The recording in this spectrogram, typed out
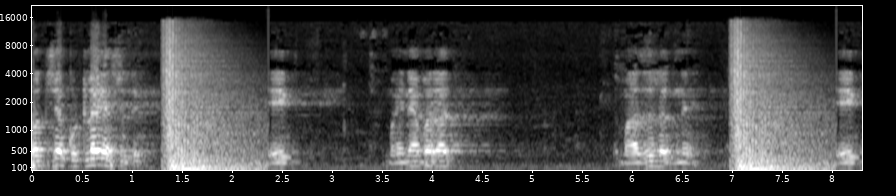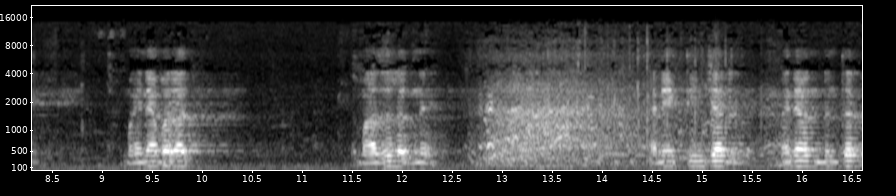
पक्ष कुठलाही असू दे. एक महिन्याभरात माझं लग्न आहे. एक महिन्याभरात माझं लग्न आहे. आणि एक तीन चार महिन्यानंतर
